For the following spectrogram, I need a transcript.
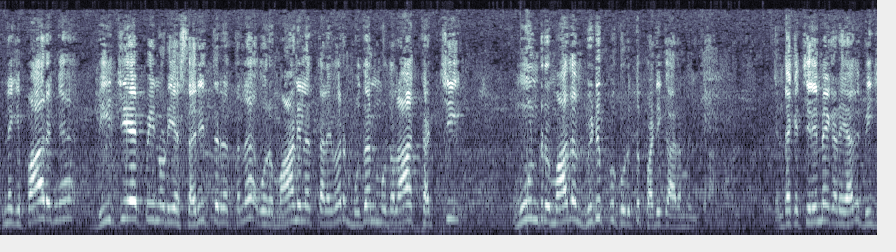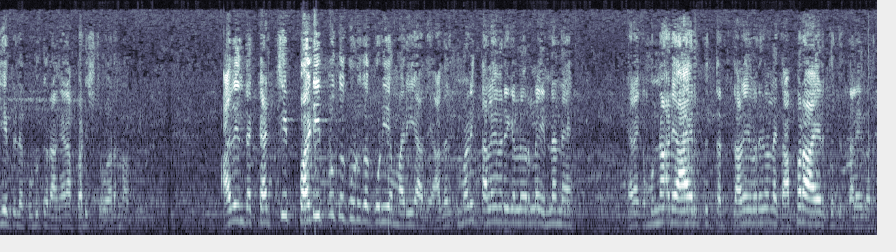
இன்னைக்கு பாருங்க பிஜேபியினுடைய சரித்திரத்துல ஒரு மாநில தலைவர் முதன் முதலா கட்சி மூன்று மாதம் விடுப்பு கொடுத்து படிக்க ஆரம்பிக்கிறாங்க. எந்த கட்சியிலுமே கிடையாது பிஜேபியில் கொடுக்குறாங்க ஏன்னா படிச்சுட்டு வரணும் அப்படின்னு. அது இந்த கட்சி படிப்புக்கு கொடுக்கக்கூடிய மரியாதை. அதற்கு முன்னாடி தலைவர்கள் வரல என்னென்ன? எனக்கு முன்னாடி ஆயிரத்தி எட்டு தலைவர்கள் எனக்கு அப்புறம் ஆயிரத்தி எட்டு தலைவர்.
